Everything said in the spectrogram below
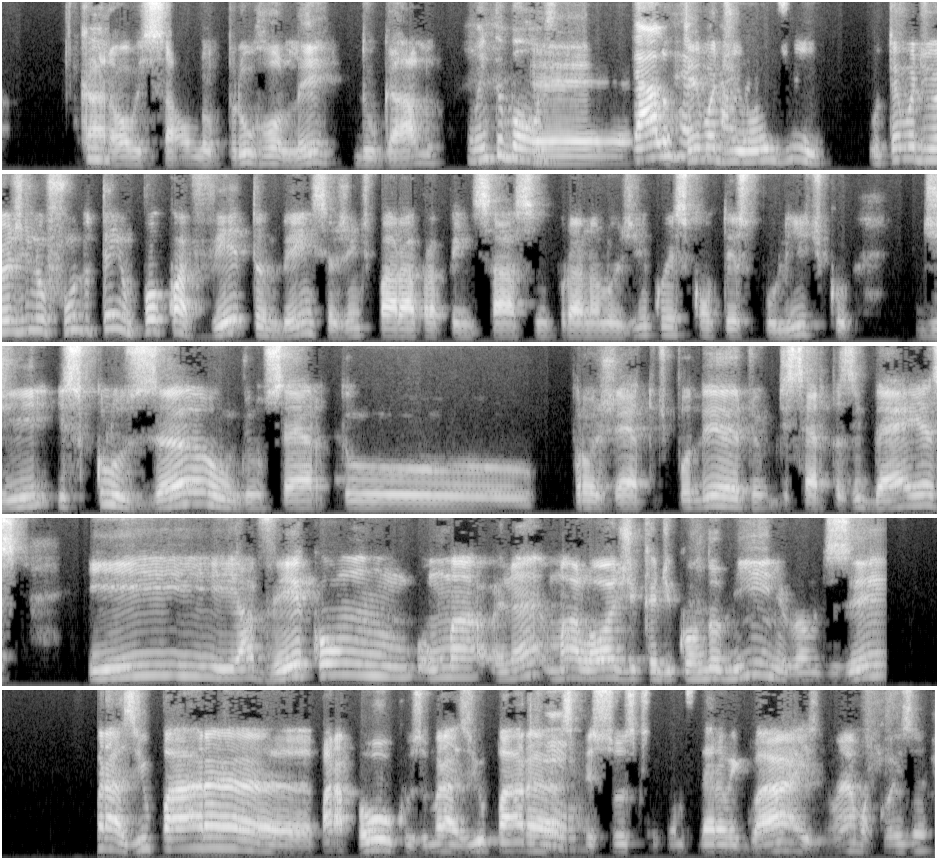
Carol e Saulo para o rolê do galo, Muito bom. é, Galo O tema de hoje, o tema de hoje, no fundo, tem um pouco a ver também, se a gente parar para pensar assim por analogia, com esse contexto político de exclusão de um certo projeto de poder, de, certas ideias, e a ver com uma, né, uma lógica de condomínio, vamos dizer, o Brasil para, para poucos, o Brasil para É. as pessoas que se consideram iguais, não é uma coisa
